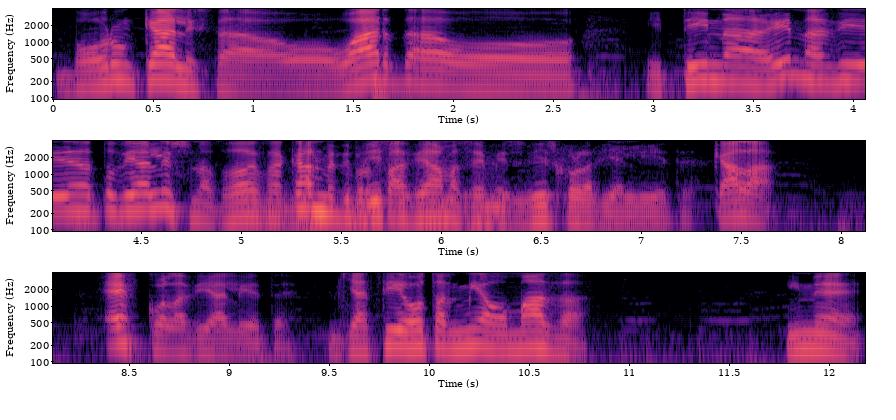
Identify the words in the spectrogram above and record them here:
μπορούν κάλλιστα ο Βάρντα, ο... η Τίνα ή να, δι- να το διαλύσουν αυτό. Θα, θα κάνουμε την προσπάθειά Δύσκολα- μας εμείς. Δύσκολα διαλύεται. Καλά. Εύκολα διαλύεται. Γιατί όταν μια ομάδα είναι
